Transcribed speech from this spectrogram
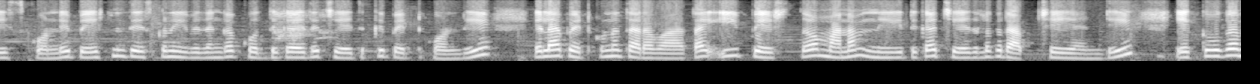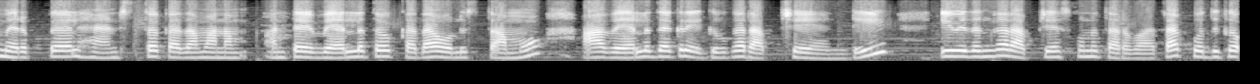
తీసుకోండి. పేస్ట్ని తీసుకుని ఈ విధంగా కొద్దిగా అయితే చేతికి పెట్టుకోండి. ఇలా పెట్టుకున్న తర్వాత ఈ పేస్ట్తో మనం నీట్గా చేతులకు రబ్ చేయండి. ఎక్కువగా మిరపకాయల హ్యాండ్స్తో కదా మనం అంటే వేళ్ళతో కదా ఒలుస్తాము. ఆ వేళ్ళ దగ్గర ఎక్కువగా రబ్ చేయండి. ఈ విధంగా రబ్ చేసుకున్న తర్వాత కొద్దిగా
